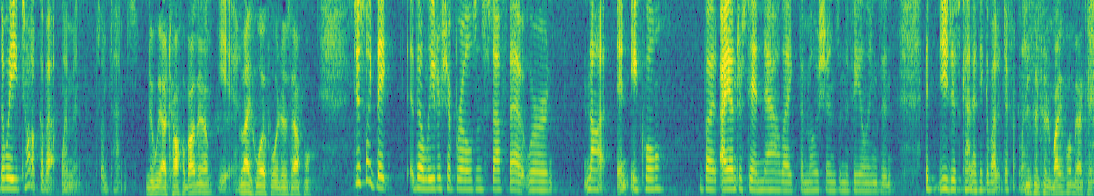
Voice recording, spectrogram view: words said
the way you talk about women sometimes. The way I talk about them? Yeah. Like what, for example? just like they the leadership roles and stuff that were not an equal but i understand now like the emotions and the feelings and it, you just kind of think about it differently. You can turn the mic for me? I can't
